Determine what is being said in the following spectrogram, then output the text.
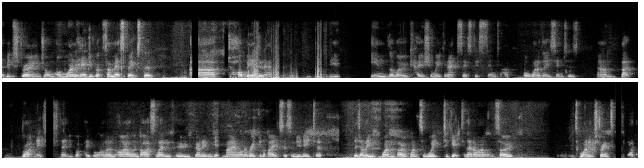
a bit strange. On, on one hand, you've got some aspects that are top end and have live in the location where you can access this centre or one of these centres. Um, but right next to that, you've got people on an island isolated who don't even get mail on a regular basis, and you need to. There's only one boat once a week to get to that island, so it's one extreme to the other.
